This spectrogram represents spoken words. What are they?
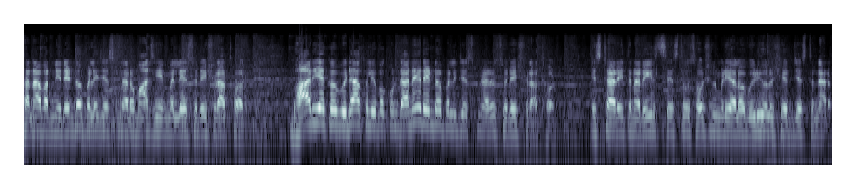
సనావర్ని రెండో పెళ్ళి చేసుకున్నారు మాజీ ఎమ్మెల్యే సురేష్ రాథోడ్. భార్యకు విడాకులు ఇవ్వకుండానే రెండో పెళ్ళి చేసుకున్నారు సురేష్ రాథోడ్. ఇష్టారీతన రీల్స్ చేస్తూ సోషల్ మీడియాలో వీడియోలు షేర్ చేస్తున్నారు.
